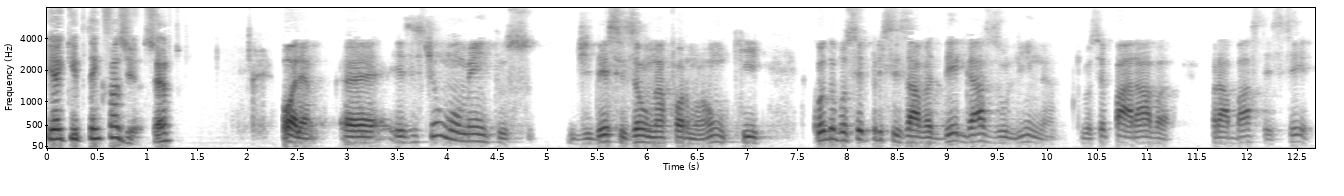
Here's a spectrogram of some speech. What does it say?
e a equipe tem que fazer, certo? Olha, é, existiam momentos de decisão na Fórmula 1 que, quando você precisava de gasolina, que você parava para abastecer,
